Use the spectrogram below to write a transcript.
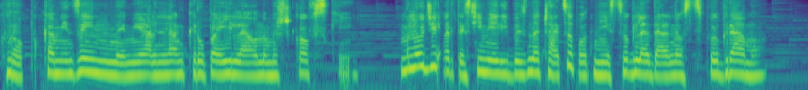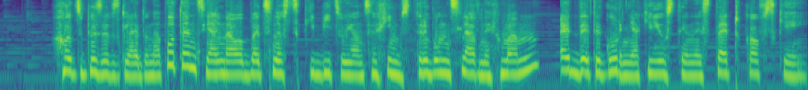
Kropka między innymi Alan Krupa i Leon Myszkowski. Młodzi artyści mieliby znacząco podnieść oglądalność programu. Choćby ze względu na potencjalną obecność kibicujących im z trybun sławnych mam, Edyty Górniak i Justyny Steczkowskiej.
